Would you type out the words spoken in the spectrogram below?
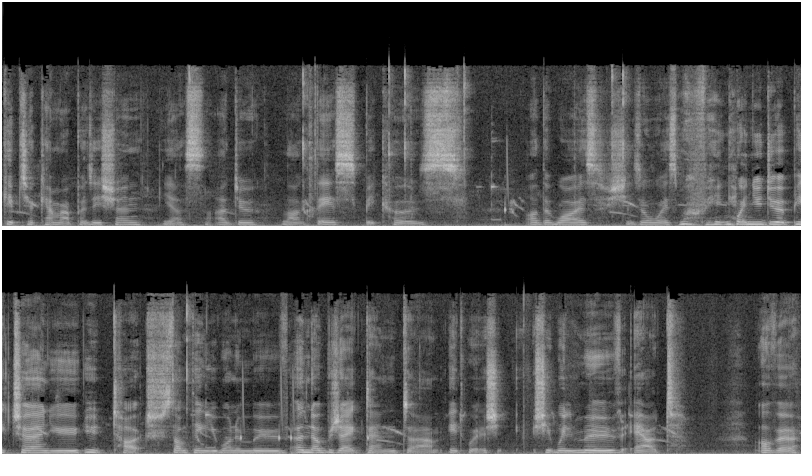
Keeps your camera position. Yes I do like this because otherwise she's always moving. When you do a picture and you you touch something you want to move an object and um, it will she, she will move out of a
